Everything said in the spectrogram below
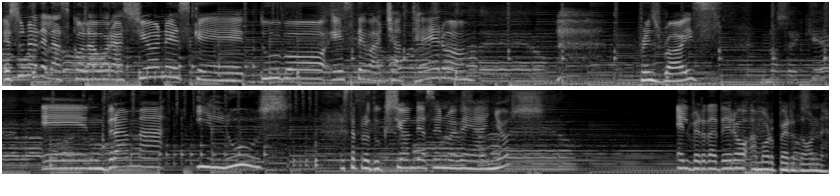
Es una de las colaboraciones que tuvo este bachatero Prince Royce en drama y luz. Esta producción de hace nueve años. El verdadero amor perdona.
